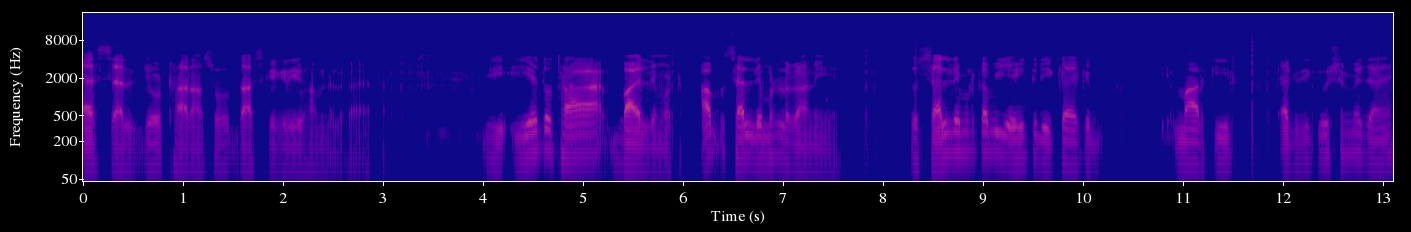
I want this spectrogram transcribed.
एस एल जो 1810 के करीब हमने लगाया था। ये तो था बाय लिमिट। अब सेल लिमिट लगानी है। तो सेल लिमिट का भी यही तरीका है कि मार्केट एग्जीक्यूशन में जाएँ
